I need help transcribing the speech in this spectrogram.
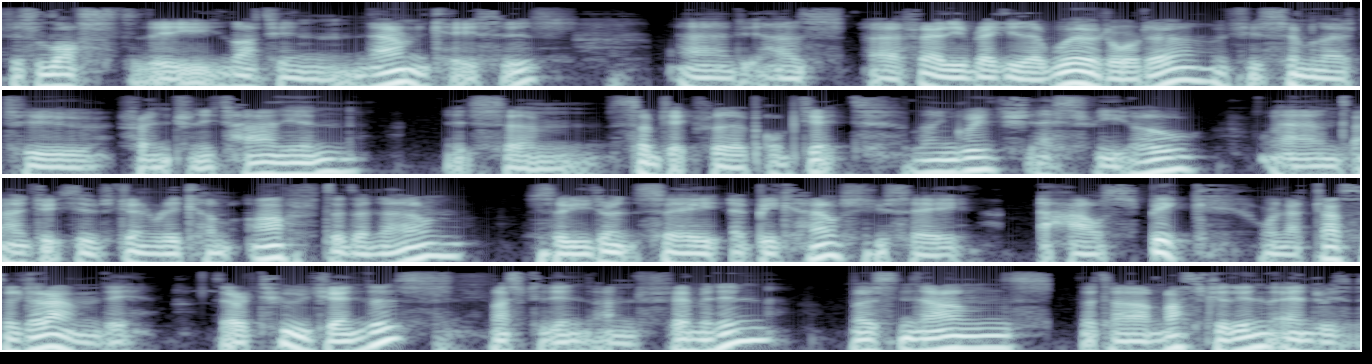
It has lost the Latin noun cases, and it has a fairly regular word order, which is similar to French and Italian. It's um, subject verb object language, SVO, and adjectives generally come after the noun. So you don't say a big house, you say a house big, or una casa grande. There are two genders, masculine and feminine, most nouns that are masculine end with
